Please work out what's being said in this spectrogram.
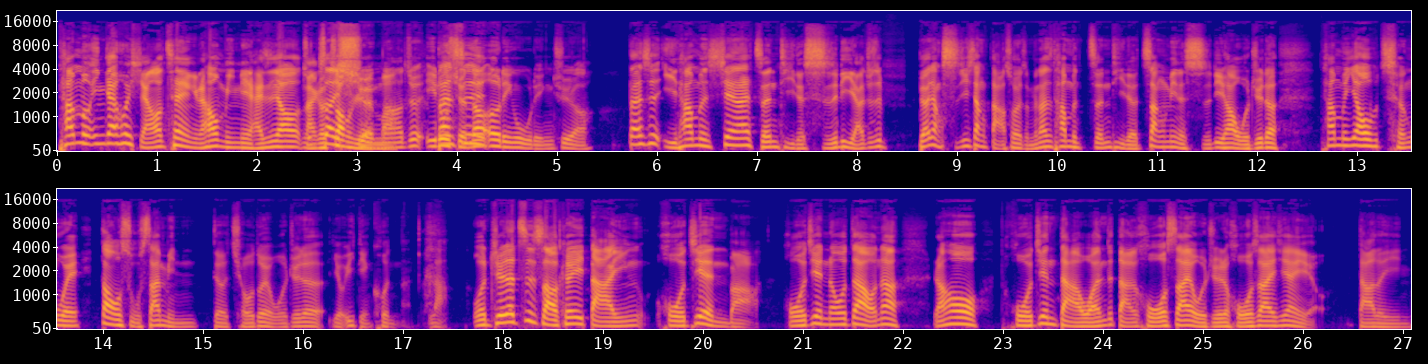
他们应该会想要 tank，然后明年还是要拿个状元嘛。吗？就一路但选到是二零五零去啊？但是以他们现在整体的实力啊，就是不要讲实际上打出来怎么样，但是他们整体的账面的实力的话，我觉得他们要成为倒数三名的球队，我觉得有一点困难啦。我觉得至少可以打赢火箭吧，火箭 no doubt。那然后火箭打完再打个活塞，我觉得活塞现在也打得赢，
